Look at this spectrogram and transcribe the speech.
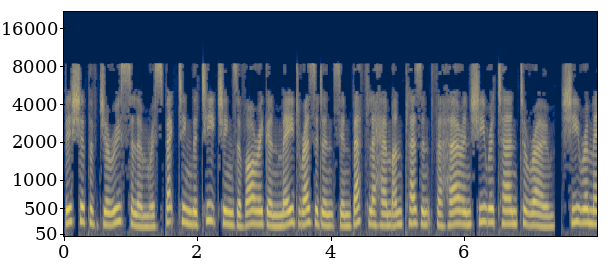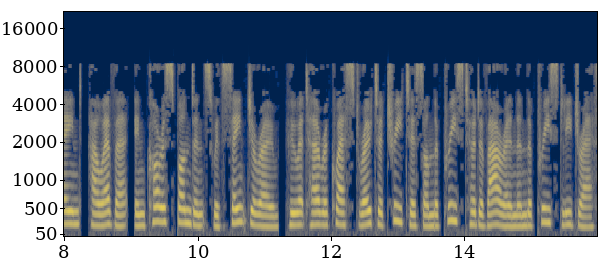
Bishop of Jerusalem respecting the teachings of Origen made residence in Bethlehem unpleasant for her and she returned to Rome. She remained, however, in correspondence with Saint Jerome, who at her request wrote a treatise on the priesthood of Aaron and the priestly dress.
